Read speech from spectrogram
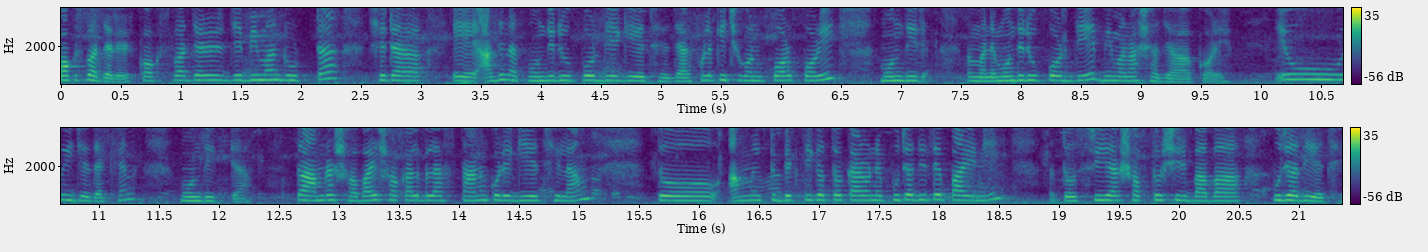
কক্সবাজারের কক্সবাজারের যে বিমান রুটটা, সেটা এ আদিনাথ মন্দিরের উপর দিয়ে গিয়েছে, যার ফলে কিছুক্ষণ পর পরই মন্দির মানে মন্দিরের উপর দিয়ে বিমান আসা যাওয়া করে। এই যে দেখেন মন্দিরটা। তো আমরা সবাই সকালবেলা স্নান করে গিয়েছিলাম। তো আমি একটু ব্যক্তিগত কারণে পূজা দিতে পারিনি। তো শ্রী আর সপ্তর্ষির বাবা পূজা দিয়েছে।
